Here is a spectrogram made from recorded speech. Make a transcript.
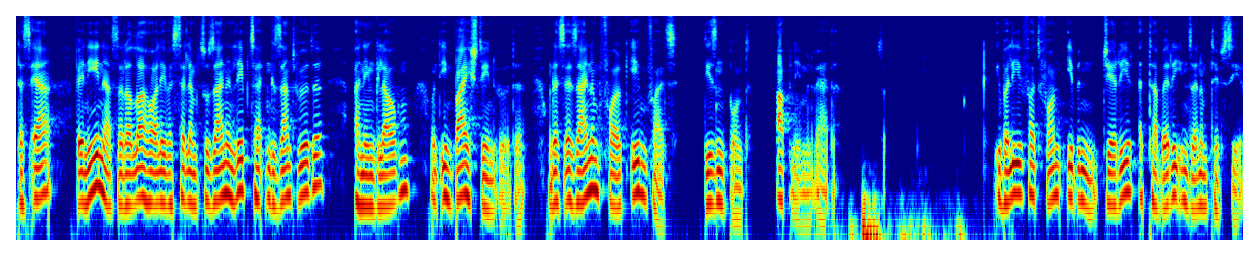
dass er, wenn jener sallallahu alaihi wasallam zu seinen Lebzeiten gesandt würde, an ihn glauben und ihm beistehen würde und dass er seinem Volk ebenfalls diesen Bund abnehmen werde. So. Überliefert von Ibn Jarir at-Tabari in seinem Tafsir.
